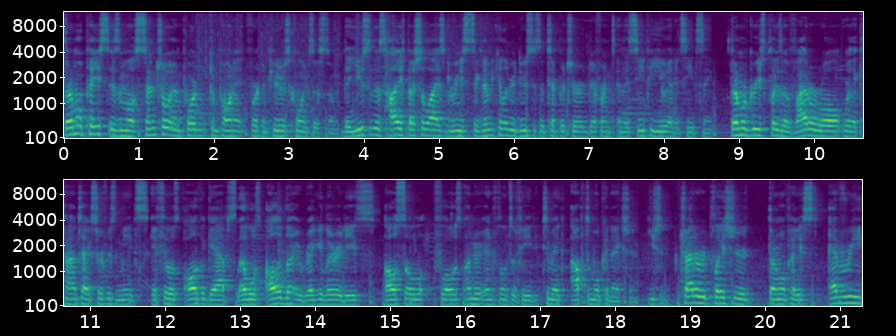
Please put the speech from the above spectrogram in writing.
Thermal paste is the most central and important component for a computer's cooling system. The use of this highly specialized grease significantly reduces the temperature difference in the CPU and its heatsink. Thermal grease plays a vital role where the contact surface meets. It fills all the gaps, levels all of the irregularities, also flows under influence of heat to make optimal connection. You should try to replace your thermal paste every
